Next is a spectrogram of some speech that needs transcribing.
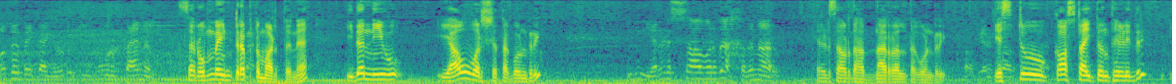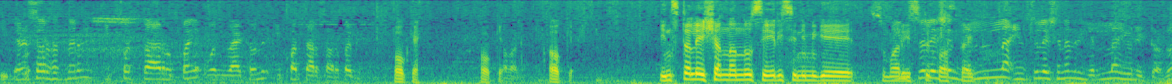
ಮೊದಲು ಬೇಕಾಗಿರೋದು ಈ ಮೂರು ಪ್ಯಾನಲ್ ಸರ್ ಒಮ್ಮೆ ಇಂಟ್ರಪ್ಟ್ ಮಾಡ್ತೇನೆ. ಇದನ್ನು ನೀವು ಯಾವ ವರ್ಷ ತಗೊಂಡ್ರಿ? ಇದು ಎರಡು ಸಾವಿರದ ಹದಿನಾರು. ಎರಡು ಸಾವಿರದ ಹದಿನಾರರಲ್ಲಿ ತಗೊಂಡ್ರಿ. ಎಷ್ಟು ಕಾಸ್ಟ್ ಆಯ್ತು ಅಂತ ಹೇಳಿದ್ರಿ? ಎರಡು ಸಾವಿರದ ಹದಿನಾರಲ್ಲಿ ಇಪ್ಪತ್ತಾರು ರೂಪಾಯಿ ಒಂದು ವ್ಯಾಟ್ ಅಂದರೆ ಇಪ್ಪತ್ತಾರು ಸಾವಿರ ರೂಪಾಯಿ ಓಕೆ ಓಕೆ ಓಕೆ ಇನ್ಸ್ಟಾಲೇಷನ್ ಅನ್ನು ಸೇರಿಸಿ ನಿಮಗೆ ಸುಮಾರು ಎಷ್ಟು ಕಾಸ್ಟ್ ಆಯ್ತು? ಎಲ್ಲ ಇನ್ಸ್ಟಾಲೇಷನ್ ಅಂದ್ರೆ ಎಲ್ಲ ಯೂನಿಟ್ ಅದು.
